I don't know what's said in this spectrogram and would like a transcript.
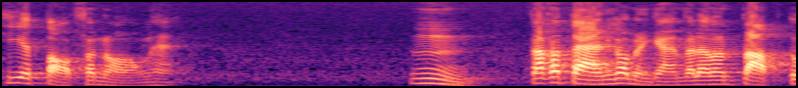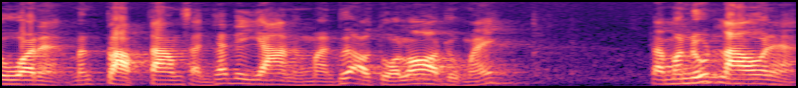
ที่จะตอบสนองฮะ อืมตะกแตนก็เหมือนกัน เวลามันปรับตัวเนี่ย มันปรับตามสัญชาตญาณของมันเพื่อเอาตัวรอดถูกไหม แต่มนุษย์เราเนี่ย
